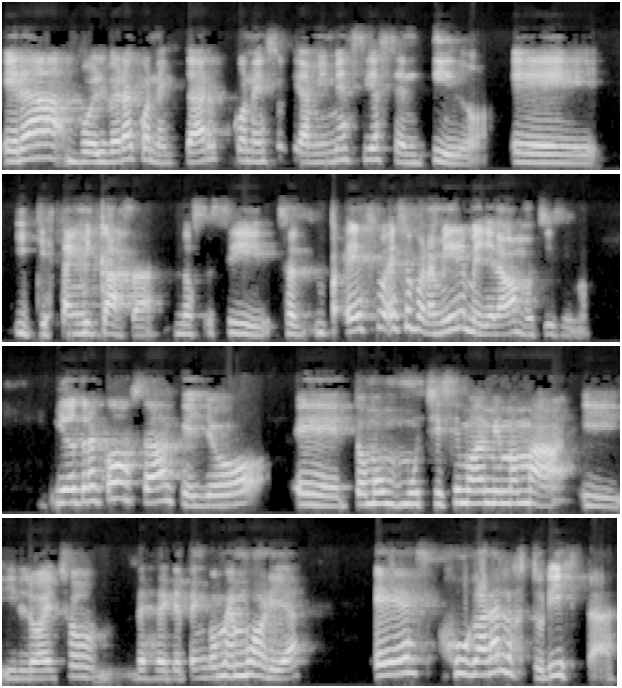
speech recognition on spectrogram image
era volver a conectar con eso que a mí me hacía sentido. Eh, y que está en mi casa. No sé si, eso, eso para mí me llenaba muchísimo. Y otra cosa que yo eh, tomo muchísimo de mi mamá, y, lo he hecho desde que tengo memoria, es jugar a los turistas.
